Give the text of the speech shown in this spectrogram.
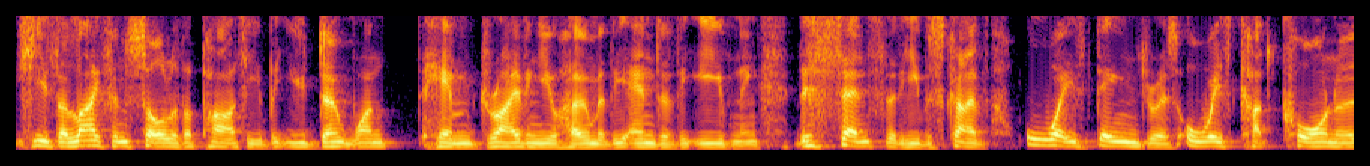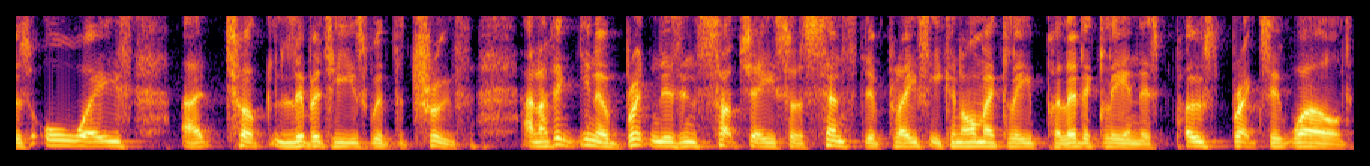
he's the life and soul of a party, but you don't want him driving you home at the end of the evening. This sense that he was kind of always dangerous, always cut corners, always uh, took liberties with the truth. And I think, you know, Britain is in such a sort of sensitive place economically, politically, in this post Brexit world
